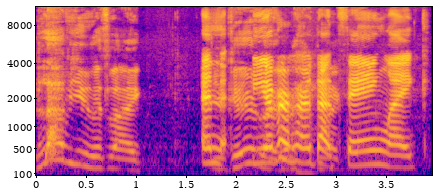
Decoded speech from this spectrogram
love you, it's like, And You good? you Like, ever what- heard that like- saying like,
